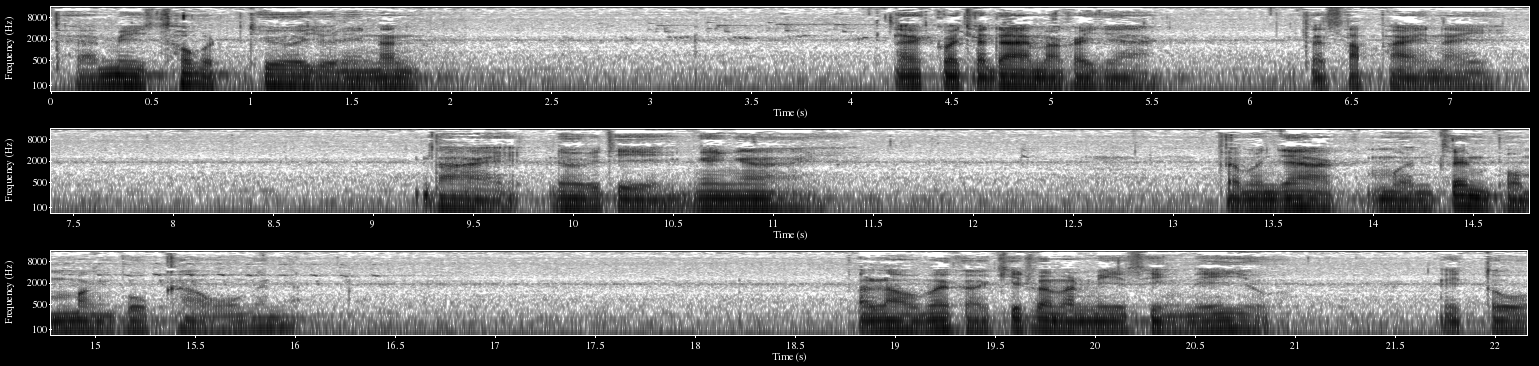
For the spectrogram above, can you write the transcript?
แถมมีโทษเชื่ออยู่ในนั้น และก็จะได้มาก็ยาก แต่ทรัพย์ภายใน ได้โดยวิธีง่าย ๆ แต่มันยากเหมือนเส้นผมบางภูเขากันนะเพราะเราไม่เคยคิดว่ามันมีสิ่งนี้อยู่ ในตัว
